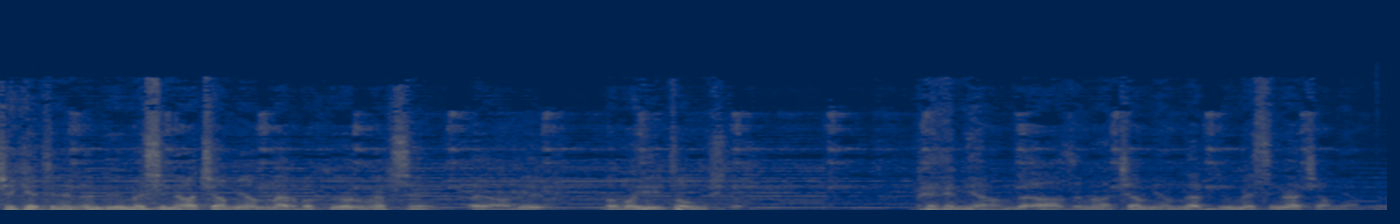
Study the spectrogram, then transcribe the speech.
ceketinin düğmesini açamayanlar bakıyorum hepsi bayağı bir baba yiğit olmuşlar. Benim yanımda ağzını açamayanlar, düğmesini açamayanlar.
